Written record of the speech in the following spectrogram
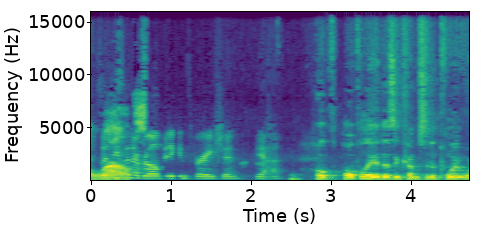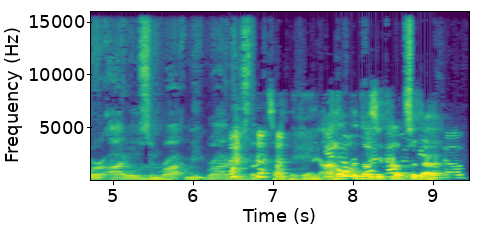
Oh so wow! She's been a real big inspiration. Yeah. Hope, hopefully, it doesn't come to the point where idols and ri- meet rivals, that type of thing. I hope it doesn't come to that. So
